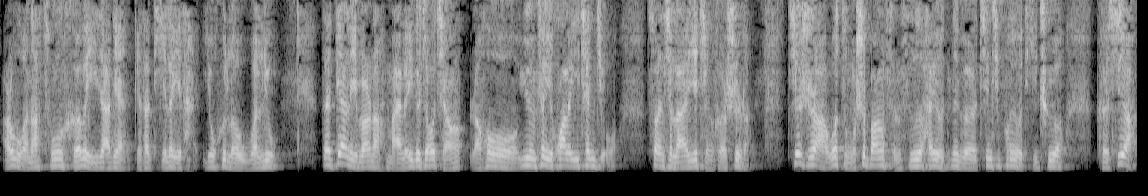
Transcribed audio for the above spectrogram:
而我呢从河北一家店给他提了一台，优惠了五万六，在店里边呢买了一个交强，然后运费花了一千九，算起来也挺合适的。其实啊，我总是帮粉丝还有那个亲戚朋友提车，可惜啊。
